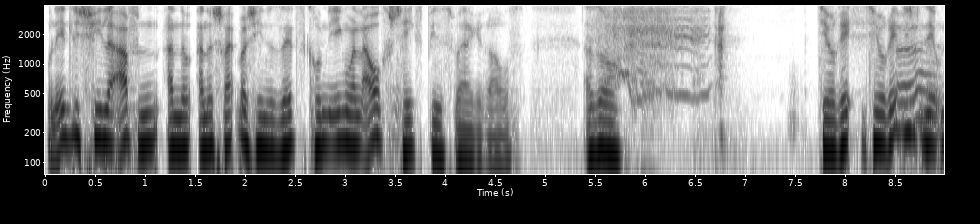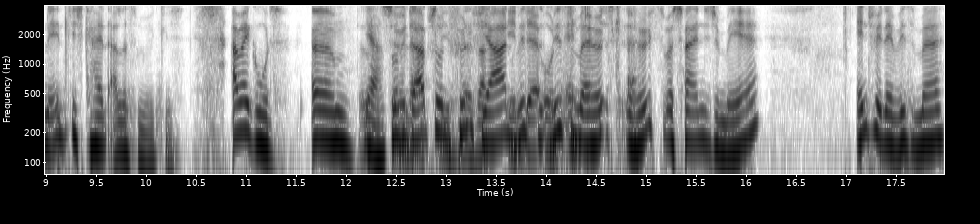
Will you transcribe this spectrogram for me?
unendlich viele Affen an eine, an eine Schreibmaschine setzt, kommen irgendwann auch Shakespeares Werke raus. Also theore theoretisch ist in der Unendlichkeit alles möglich. Aber gut, ähm, Das ja, so viel dazu. In fünf. Jahren In wissen, wissen wir höchst, höchstwahrscheinlich mehr. Entweder wissen wir,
